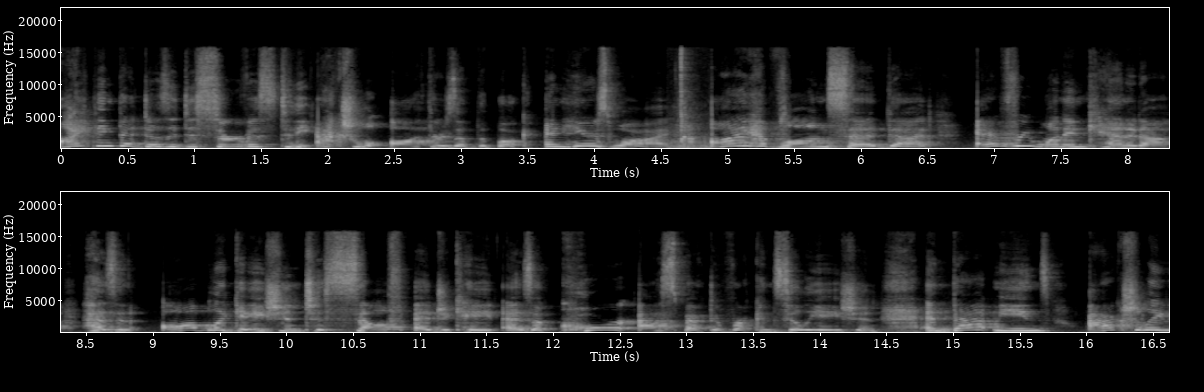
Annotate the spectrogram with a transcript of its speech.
I think that does a disservice to the actual authors of the book. And here's why. I have long said that everyone in Canada has an obligation to self educate as a core aspect of reconciliation. And that means actually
